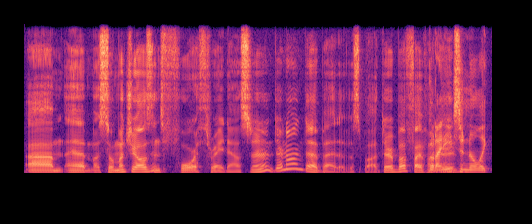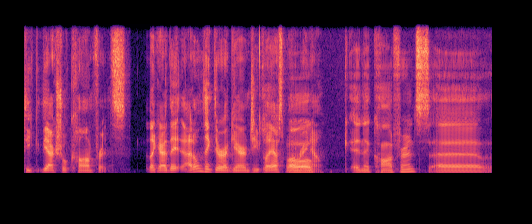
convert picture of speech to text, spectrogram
Um, so Montreal's in fourth right now, so they're not, they're not that bad of a spot. They're above five hundred. But I need to know like the, the actual conference. Like are they? I don't think they're a guaranteed playoff spot Oh, right now. in the conference. Uh,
